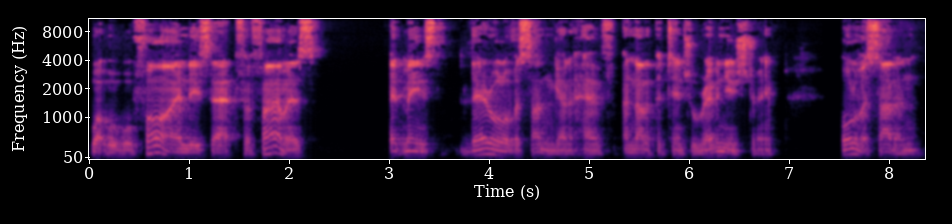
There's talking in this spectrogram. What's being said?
what we will find is that for farmers, it means they're all of a sudden going to have another potential revenue stream. All of a sudden,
